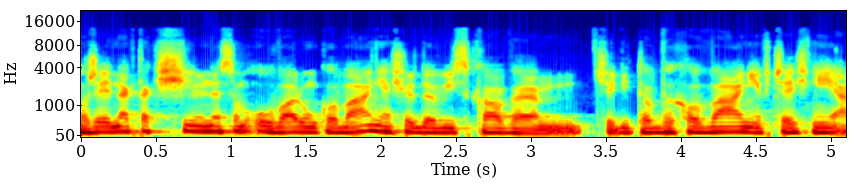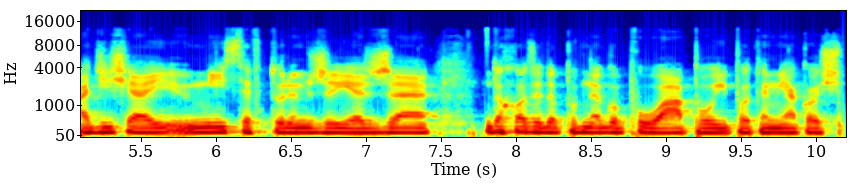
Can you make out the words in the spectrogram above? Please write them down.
może jednak tak silne są uwarunkowania środowiskowe, czyli to wychowanie wcześniej, a dzisiaj miejsce, w którym żyję, że dochodzę do pewnego pułapu i potem jakoś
